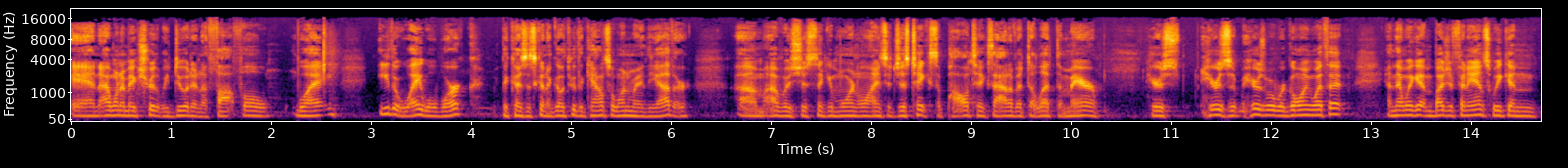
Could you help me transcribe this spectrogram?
and I want to make sure that we do it in a thoughtful way. Either way will work because it's going to go through the council one way or the other. Um, I was just thinking more in the lines that just takes the politics out of it to let the mayor. Here's here's here's where we're going with it, and then we get in budget finance. We can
